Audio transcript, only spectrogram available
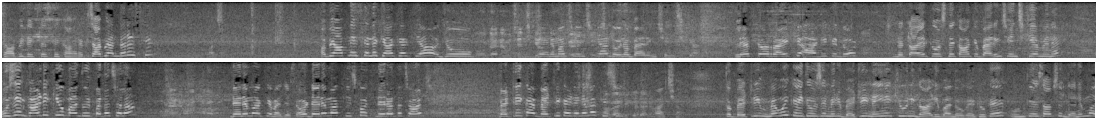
चाबी देखते इसने कहाँ रखी। चाबी अंदर है इसके? अच्छा। अभी आपने इसके अंदर क्या क्या किया? जो डायनेमा चेंज किया दोनों बैरिंग चेंज किया लेफ़्ट और राइट के आगे के दो टायर के उसने कहा कि बैरिंग चेंज किया मैंने। उस दिन गाड़ी क्यों बंद हुई पता चला? डेनेमा की वजह से। और डेनेमा किसको दे रहा था चार्ज बैटरी का बैटरी का डेनेमा किस? अच्छा। तो बैटरी मैं वही कही थी उसे मेरी बैटरी नहीं है क्यों नहीं गाड़ी बंद हो गई? क्योंकि उनके हिसाब से डेनेमा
